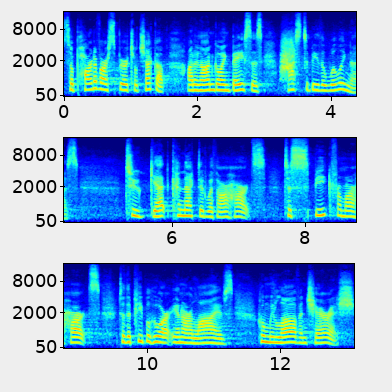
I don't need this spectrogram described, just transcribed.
So, part of our spiritual checkup on an ongoing basis has to be the willingness to get connected with our hearts, to speak from our hearts to the people who are in our lives, whom we love and cherish,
